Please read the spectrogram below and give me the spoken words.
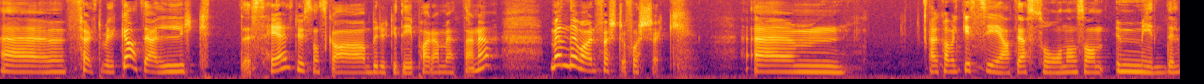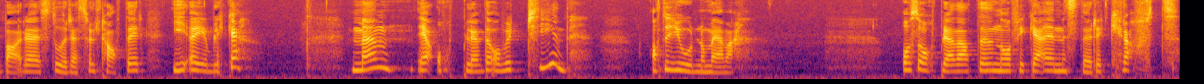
Uh, følte vel ikke at jeg lyktes helt, hvis man skal bruke de parameterne. Men det var første forsøk. Um, jeg kan vel ikke si at jeg så noen sånn umiddelbare store resultater i øyeblikket. Men jeg opplevde over tid at det gjorde noe med meg. Og så opplevde jeg at nå fikk jeg en større kraft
